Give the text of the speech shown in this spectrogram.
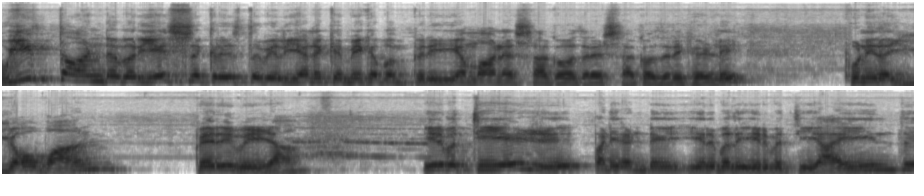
உயிர்த்த ஆண்டவர் இயேசு கிறிஸ்துவில் எனக்கு மிகவும் பிரியமான சகோதர சகோதரிகளே புனித யோவான் பெருவிழா இருபத்தி ஏழு பன்னிரெண்டு இருபது இருபத்தி ஐந்து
